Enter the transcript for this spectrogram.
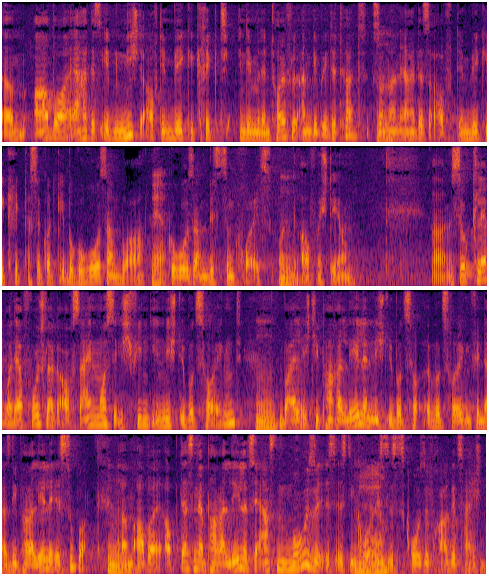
Ähm, aber er hat es eben nicht auf dem Weg gekriegt, indem er den Teufel angebetet hat, sondern er hat es auf dem Weg gekriegt, dass er Gott gegenüber gehorsam war. Ja. Gehorsam bis zum Kreuz und Auferstehung. Äh, So clever der Vorschlag auch sein muss, ich finde ihn nicht überzeugend, weil ich die Parallele nicht überzeu- überzeugend finde. Also die Parallele ist super, ähm, aber ob das eine Parallele zur ersten Mose ist, ist, die Ja. ist, das große Fragezeichen.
